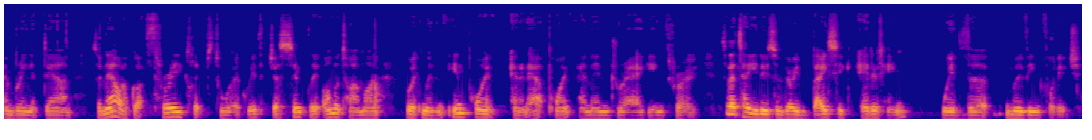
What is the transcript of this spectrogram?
and bring it down. So now I've got three clips to work with, just simply on the timeline, working with an in point and an out point, and then dragging through. So that's how you do some very basic editing with the moving footage.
